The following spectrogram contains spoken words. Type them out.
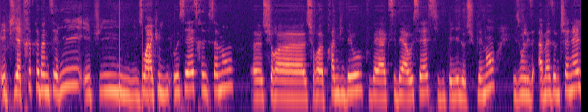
et, puis, il y a très très bonne série. Et puis, ils ont accueilli OCS récemment. sur sur Prime Video, vous pouvez accéder à OCS si vous payez le supplément. Ils ont les Amazon Channels,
